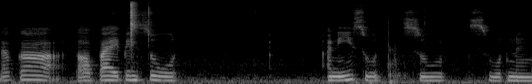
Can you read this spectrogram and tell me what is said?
แล้วก็ต่อไปเป็นสูตร อันนี้สูตรสูตรสูตรหนึ่ง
